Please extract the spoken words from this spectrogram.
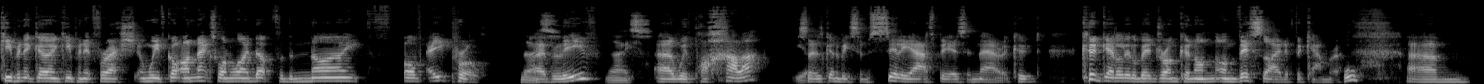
keeping it going, keeping it fresh. And we've got our next one lined up for the 9th of April, nice, I believe nice. uh, with Pohjala. Yeah. So there's going to be some silly ass beers in there. It could could get a little bit drunken on, on this side of the camera, um,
